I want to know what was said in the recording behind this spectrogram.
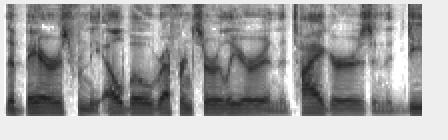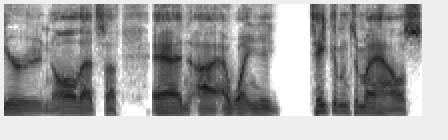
The bears from the elbow reference earlier, and the tigers and the deer and all that stuff. And uh, I want you to take them to my house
